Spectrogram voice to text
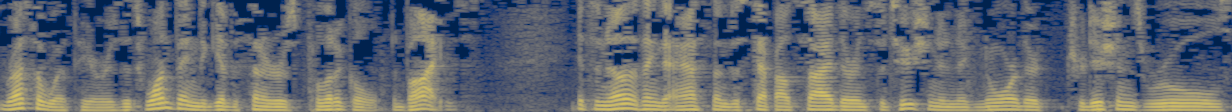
wrestle with here is it's one thing to give the senators political advice. It's another thing to ask them to step outside their institution and ignore their traditions, rules,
